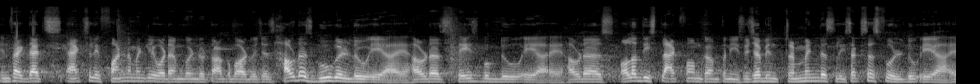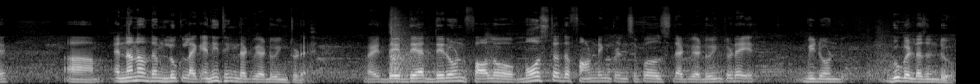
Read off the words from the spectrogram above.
In fact, that's actually fundamentally what I'm going to talk about, which is how does Google do AI? How does Facebook do AI? How does all of these platform companies, which have been tremendously successful, do AI? Um, and none of them look like anything that we are doing today, right? They, they, they don't follow most of the founding principles that we are doing today. We don't, Google doesn't do.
